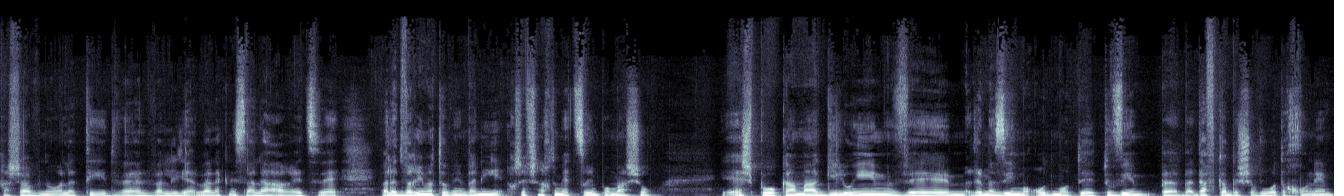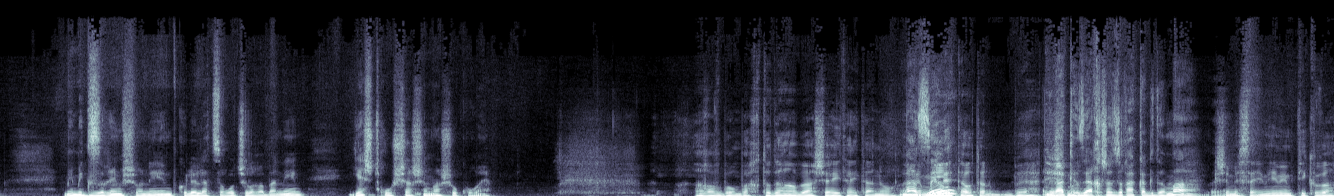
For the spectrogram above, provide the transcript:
חשבנו על עתיד ועל, ועל, ועל הכניסה לארץ ועל הדברים הטובים, ואני חושב שאנחנו מייצרים פה משהו יש פה כמה גילויים ורמזים מאוד מאוד אה, טובים, דווקא בשבועות האחרונים, ממגזרים שונים, כולל הצהרות של רבנים, יש תחושה שמשהו קורה. הרב בומבך, תודה רבה שהיית איתנו. מה, זהו? מילאת אותנו. אני רק, זה עכשיו זה רק הקדמה. כשמסיימים עם תקווה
